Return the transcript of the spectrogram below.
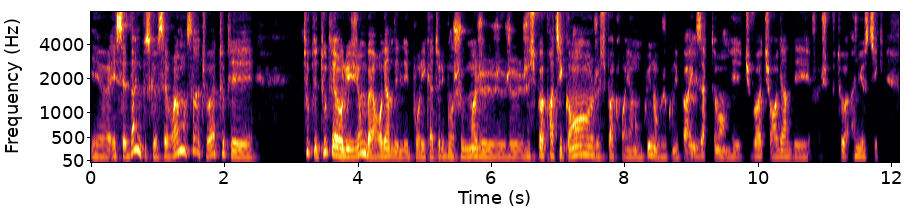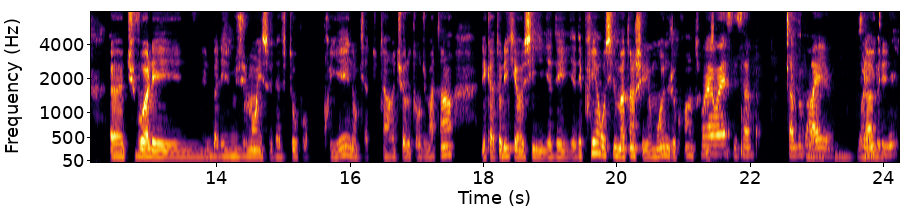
Et, euh, et c'est dingue parce que c'est vraiment ça, tu vois. Toutes les, toutes les, toutes les religions, bah, regarde, les, pour les catholiques, bon, je, moi, je ne je, je suis pas pratiquant, je suis pas croyant non plus, donc je connais pas Mm. exactement. Mais tu vois, tu regardes les. Enfin, je suis plutôt agnostique. Euh, tu vois, les, bah, les musulmans, ils se lèvent tôt pour prier, donc il y a tout un rituel autour du matin. Les catholiques, il y a aussi il y a des, il y a des prières aussi le matin chez les moines, je crois. un truc Ouais, ouais, c'est ça. C'est un peu pareil. Voilà, les-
